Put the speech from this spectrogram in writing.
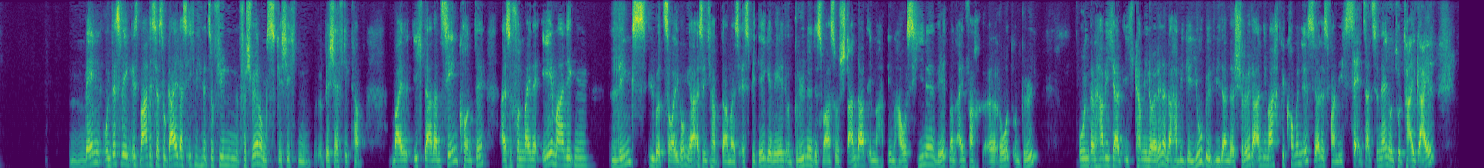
wenn, und deswegen ist, war das ja so geil, dass ich mich mit so vielen Verschwörungsgeschichten beschäftigt habe, weil ich da dann sehen konnte, also von meiner ehemaligen Linksüberzeugung, ja, also ich habe damals SPD gewählt und Grüne, das war so Standard im, im Haus Hine, wählt man einfach äh, Rot und Grün. Und dann habe ich ja, ich kann mich nur erinnern, da habe ich gejubelt, wie dann der Schröder an die Macht gekommen ist. Ja, das fand ich sensationell und total geil.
